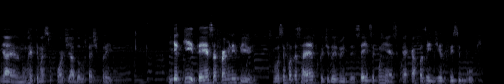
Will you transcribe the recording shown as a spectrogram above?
Já era, não vai ter mais suporte de Adobe Fast Play. E aqui tem essa View. Se você for dessa época de 2016, você conhece, é aquela fazendinha do Facebook.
